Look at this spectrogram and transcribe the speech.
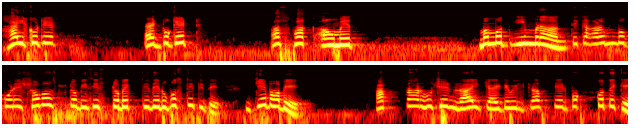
হাইকোর্টের অ্যাডভোকেট আশফাক আহমেদ মোহাম্মদ ইমরান থেকে আরম্ভ করে সমস্ত বিশিষ্ট ব্যক্তিদের উপস্থিতিতে যেভাবে আক্তার হোসেন রায় চ্যারিটেবল ট্রাস্টের পক্ষ থেকে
